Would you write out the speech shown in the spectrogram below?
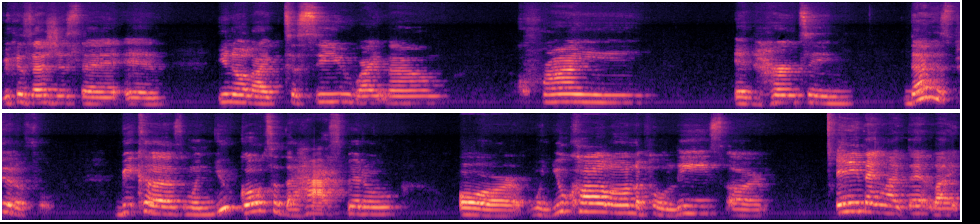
because that's just sad. And, you know, like to see you right now crying and hurting, that is pitiful. Because when you go to the hospital or when you call on the police or anything like that, like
